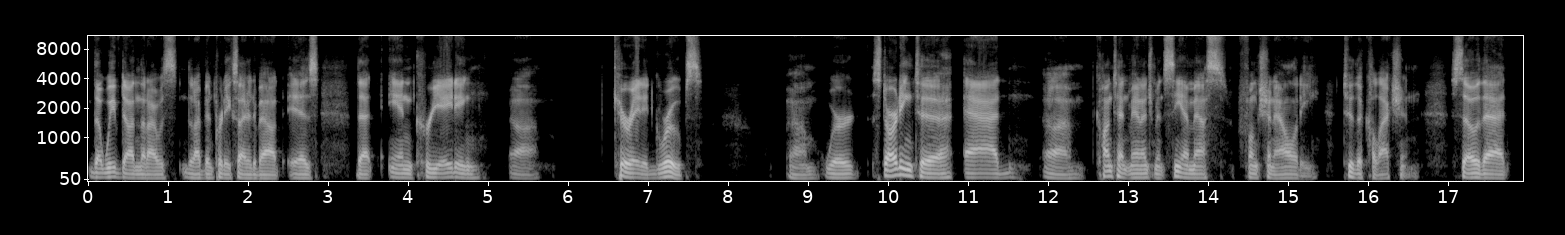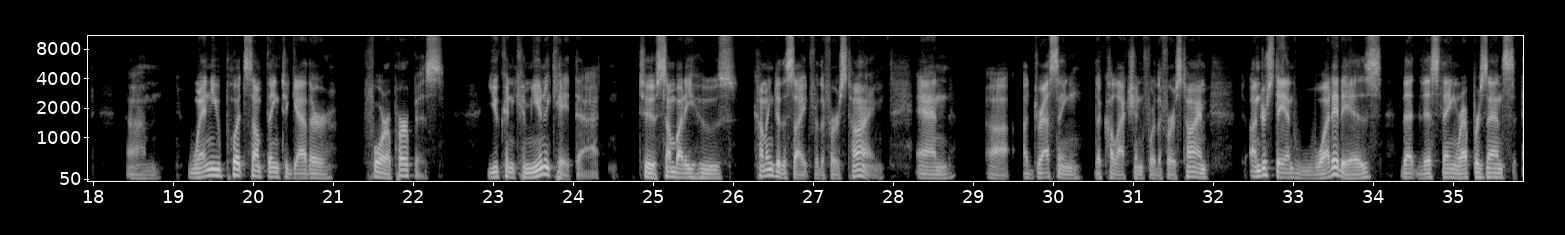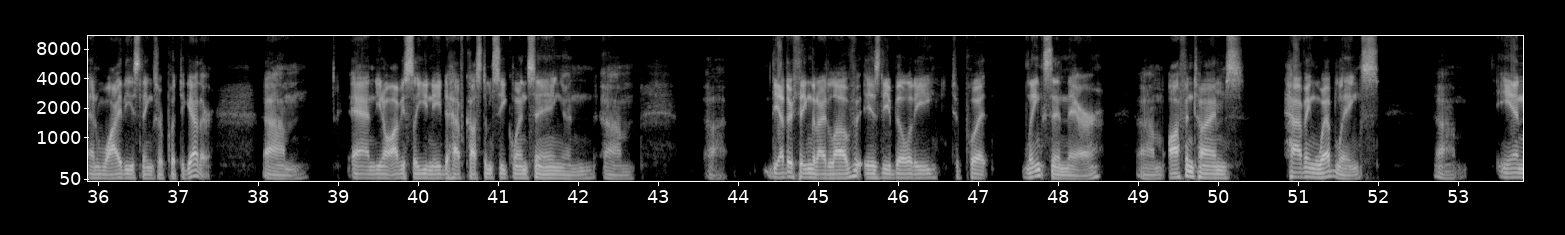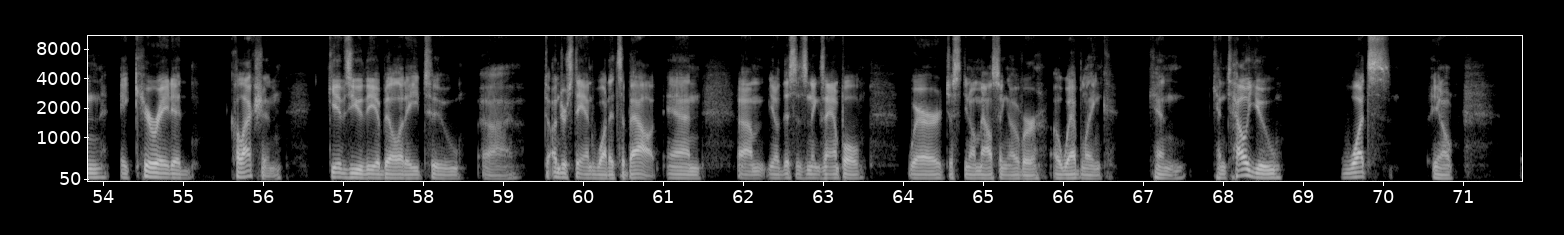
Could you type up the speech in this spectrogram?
that we've done that I was that I've been pretty excited about is that in creating uh, curated groups, um, we're starting to add um, content management CMS functionality to the collection, so that um, when you put something together for a purpose, you can communicate that to somebody who's coming to the site for the first time and uh, addressing the collection for the first time to understand what it is that this thing represents and why these things are put together. Um, and you know, obviously, you need to have custom sequencing. And um, uh, the other thing that I love is the ability to put links in there. Um, oftentimes, having web links um, in a curated collection gives you the ability to uh, to understand what it's about. And um, you know, this is an example where just you know mousing over a web link can can tell you what's you know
